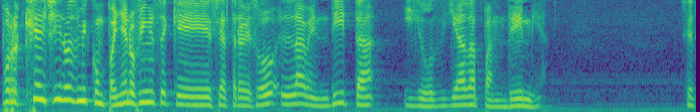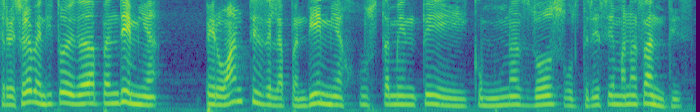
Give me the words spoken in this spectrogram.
¿Por qué el chino es mi compañero? Fíjense que se atravesó la bendita y odiada pandemia. Se atravesó la bendita y odiada pandemia, pero antes de la pandemia, justamente como unas dos o tres semanas antes,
